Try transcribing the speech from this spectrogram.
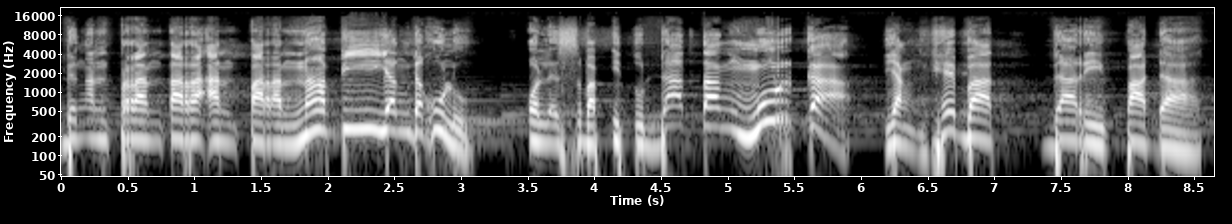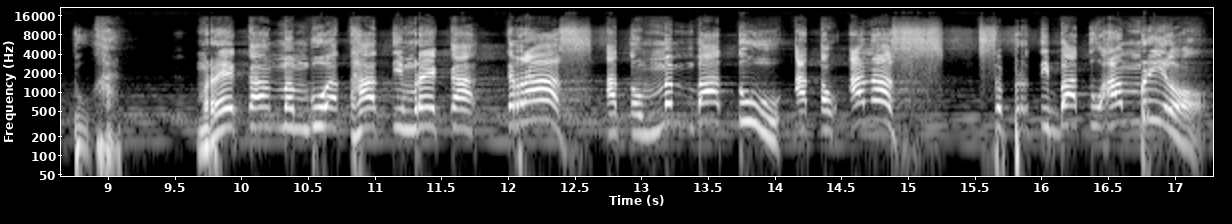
dengan perantaraan para nabi yang dahulu. Oleh sebab itu datang murka yang hebat daripada Tuhan. Mereka membuat hati mereka keras atau membatu atau anas seperti batu amril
